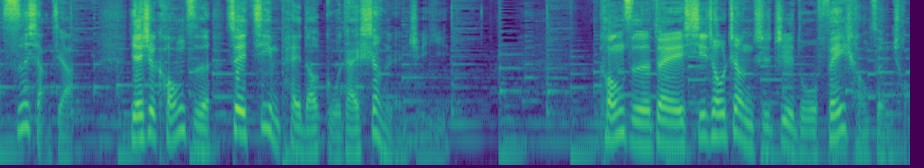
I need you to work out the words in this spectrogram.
思想家，也是孔子最敬佩的古代圣人之一。孔子对西周政治制度非常尊崇，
